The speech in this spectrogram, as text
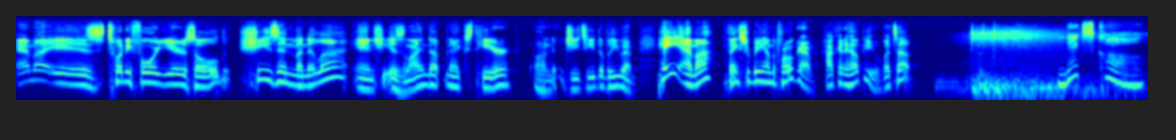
Emma is 24 years old. She's in Manila and she is lined up next here on GTWM. Hey, Emma. Thanks for being on the program. How can I help you? What's up? Next call.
